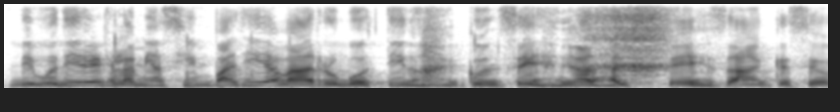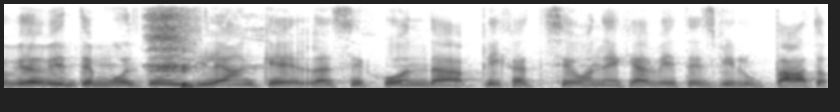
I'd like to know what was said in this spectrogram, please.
Devo dire che la mia simpatia va al robottino che consegna la spesa, anche se ovviamente è molto utile anche la seconda applicazione che avete sviluppato.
